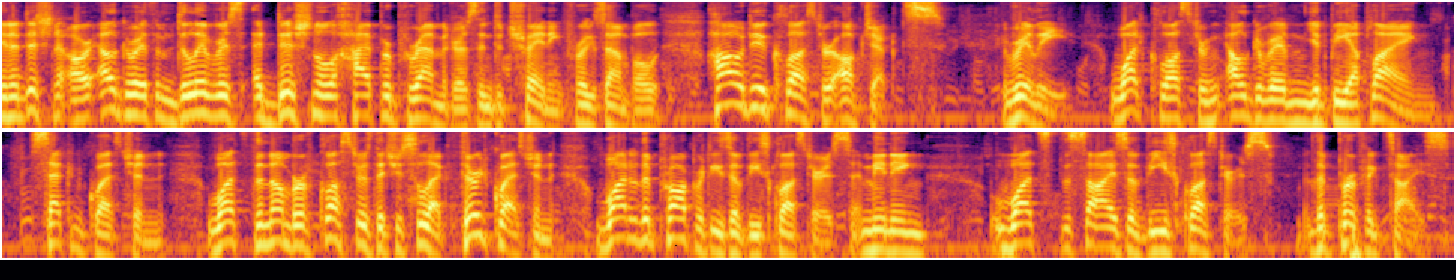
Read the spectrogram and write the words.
In addition, our algorithm delivers additional hyperparameters into training. For example, how do you cluster objects? Really, what clustering algorithm you'd be applying? Second question, what's the number of clusters that you select? Third question, what are the properties of these clusters? Meaning, what's the size of these clusters? The perfect size.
